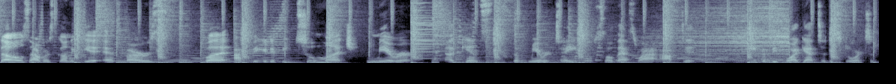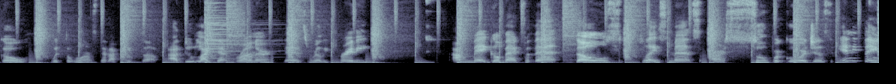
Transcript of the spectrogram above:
Those I was going to get at first, but I figured it'd be too much mirror against the mirror table. So that's why I opted, even before I got to the store, to go with the ones that I picked up. I do like that runner. That is really pretty. I may go back for that. Those placemats are super gorgeous. Anything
